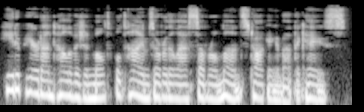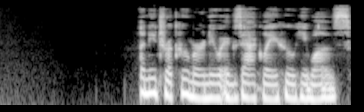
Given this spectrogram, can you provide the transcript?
He'd appeared on television multiple times over the last several months talking about the case. Anitra Coomer knew exactly who he was.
